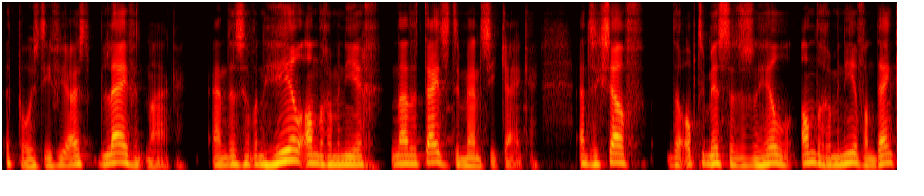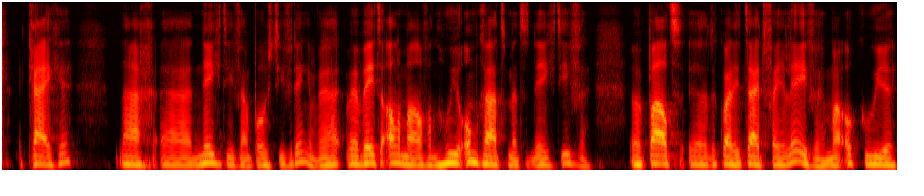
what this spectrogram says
het positieve juist blijvend maken. En dus op een heel andere manier naar de tijdsdimensie kijken. En zichzelf, de optimisten, dus een heel andere manier van denken krijgen naar uh, negatieve en positieve dingen. We, we, weten allemaal van hoe je omgaat met het negatieve. Dat bepaalt uh, de kwaliteit van je leven, maar ook hoe je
